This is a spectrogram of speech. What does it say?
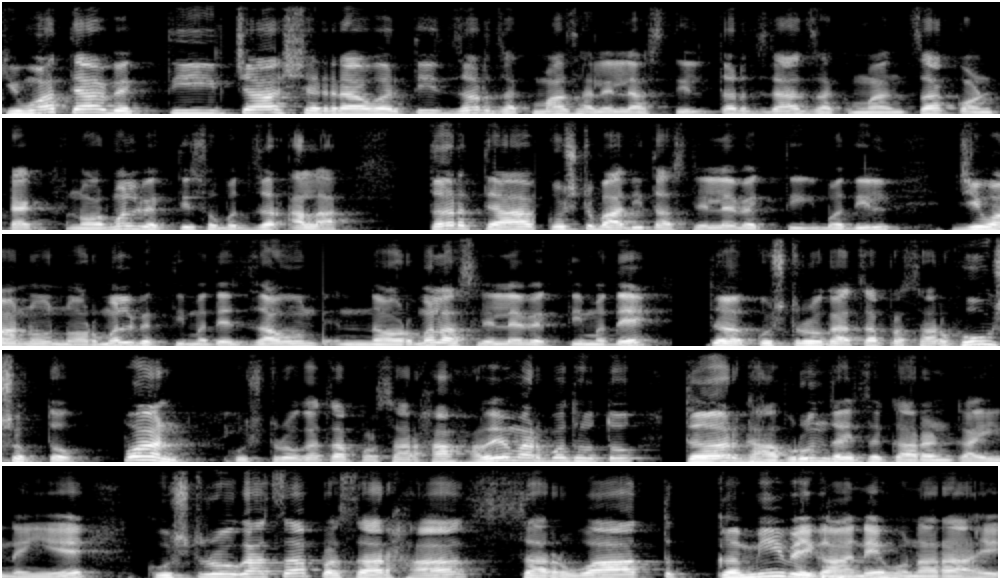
किंवा त्या व्यक्तीच्या शरीरावरती जर जखमा झालेल्या असतील तर त्या जखमांचा कॉन्टॅक्ट नॉर्मल व्यक्तीसोबत जर आला तर त्या कुष्ठबाधित असलेल्या व्यक्तीमधील जीवाणू नॉर्मल व्यक्तीमध्ये जाऊन नॉर्मल असलेल्या व्यक्तीमध्ये कुष्ठरोगाचा प्रसार होऊ शकतो. पण कुष्ठरोगाचा प्रसार हा हवेमार्फत होतो. तर घाबरून जायचं कारण काही नाहीये. कुष्ठरोगाचा प्रसार हा सर्वात कमी वेगाने होणारा आहे.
